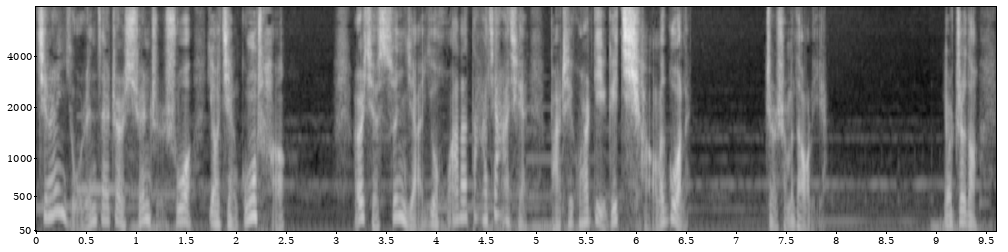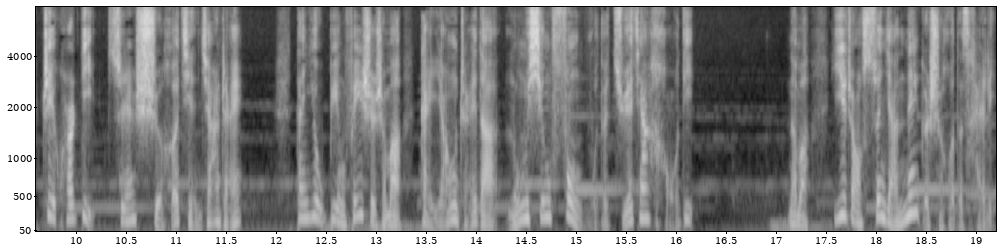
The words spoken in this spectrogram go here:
竟然有人在这儿选址说要建工厂，而且孙家又花了大价钱把这块地给抢了过来，这是什么道理呀？要知道，这块地虽然适合建家宅，但又并非是什么盖阳宅的龙兴凤舞的绝佳好地。那么，依照孙家那个时候的财力，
